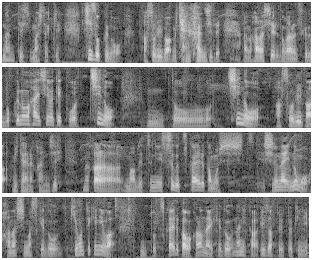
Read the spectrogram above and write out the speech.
なんて言いましたっけ、貴族の遊び場みたいな感じであの話しているのがあるんですけど、僕の配信は結構知の、うんと、知の遊び場みたいな感じ？だから、まあ、別にすぐ使えるかもしれないのも話しますけど基本的には、うん、と使えるかわからないけど何かいざという時に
